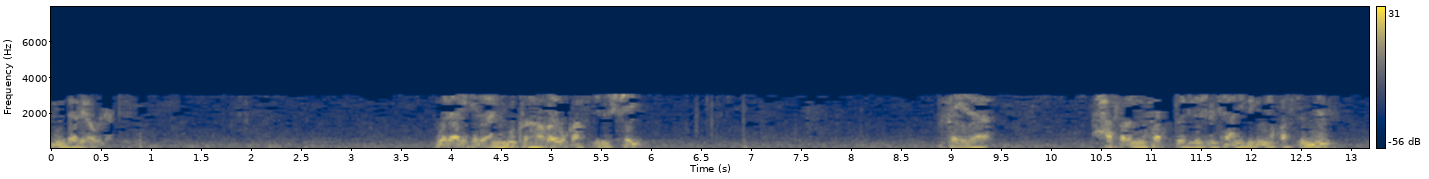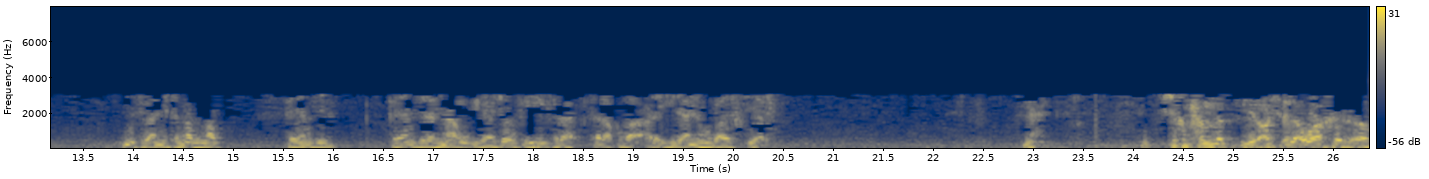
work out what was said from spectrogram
من باب أولى. وذلك لأن المكره غير قصد للشيء فإذا حصل المفطر للإنسان بدون قصد منه مثل أن يتمرمض فينزل فينزل الماء إلى جوفه فلا قضاء عليه لأنه غير اختياره. نعم. شيخ محمد للعشر الأواخر آه،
